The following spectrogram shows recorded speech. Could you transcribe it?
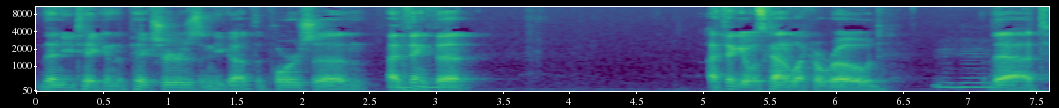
then you taking the pictures and you got the Porsche. And I think mm-hmm. that I think it was kind of like a road mm-hmm. that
